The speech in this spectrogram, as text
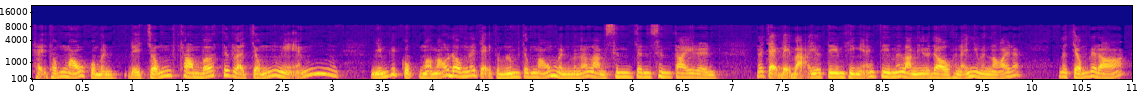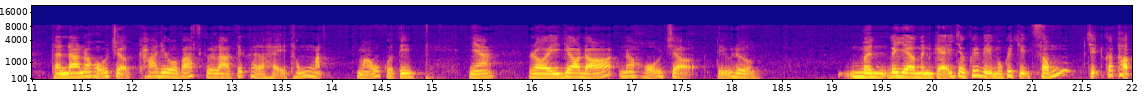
hệ thống máu của mình để chống thrombus, tức là chống nghẽn những cái cục mà máu đông nó chạy tùm lum trong máu mình mà nó làm sưng chân, sưng tay rồi nó chạy bậy bạ vô tim thì nghẽn tim nó làm vô đầu. Hồi nãy như mình nói đó, nó chống cái đó. Thành ra nó hỗ trợ cardiovascular, tức là hệ thống mạch máu của tim, nha. Rồi do đó nó hỗ trợ tiểu đường. Mình, bây giờ mình kể cho quý vị một cái chuyện sống, chuyện có thật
